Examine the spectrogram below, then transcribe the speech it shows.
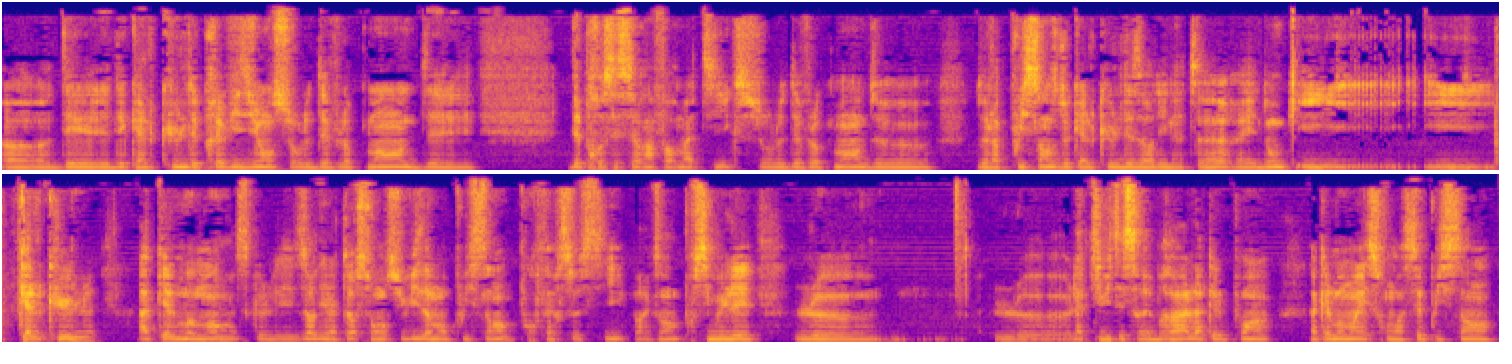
des, des, calculs, des prévisions sur le développement des, des processeurs informatiques, sur le développement de, de la puissance de calcul des ordinateurs. Et donc, il, il calcule à quel moment est-ce que les ordinateurs seront suffisamment puissants pour faire ceci, par exemple, pour simuler le l'activité cérébrale, à quel point, à quel moment ils seront assez puissants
